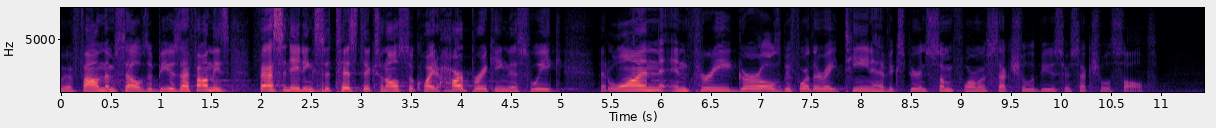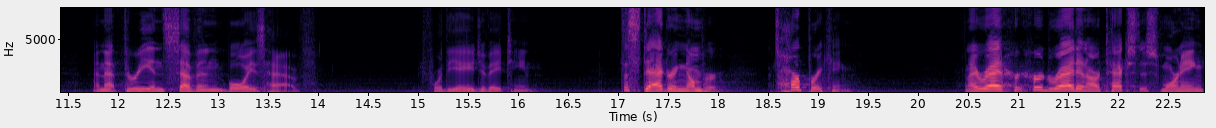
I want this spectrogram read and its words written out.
who have found themselves abused. I found these fascinating statistics and also quite heartbreaking this week that one in three girls before they're 18 have experienced some form of sexual abuse or sexual assault, and that three in seven boys have before the age of 18. It's a staggering number. It's heartbreaking. And I read, heard read in our text this morning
